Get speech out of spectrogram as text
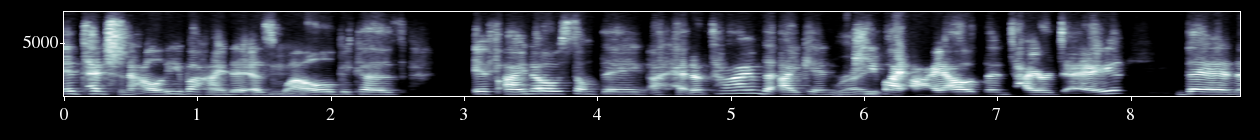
intentionality behind it as mm-hmm. well, because if I know something ahead of time that I can right. keep my eye out the entire day, then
